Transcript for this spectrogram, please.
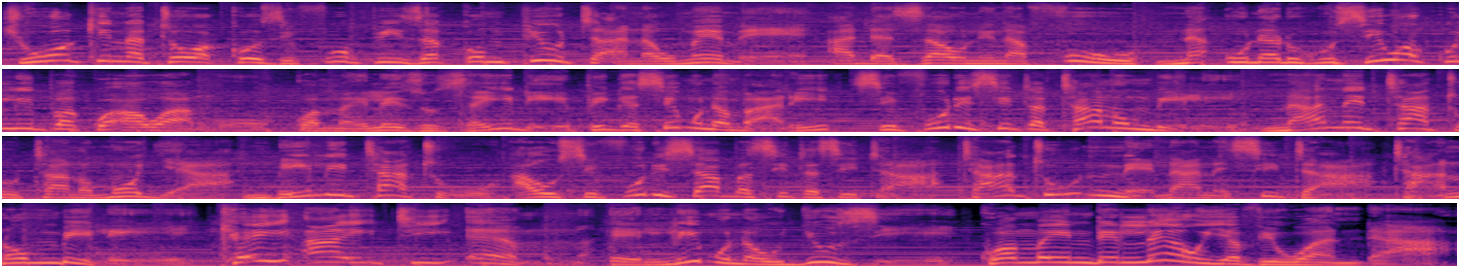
chuo kinatoa kozi fupi za kompyuta na umeme. Ada zao ni nafuu na unaruhusiwa kulipa kwa awamu. Kwa maelezo zaidi piga simu nambari 0652835123 au 0766348652. KITM, elimu na ujuzi kwa maendeleo ya viwanda.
